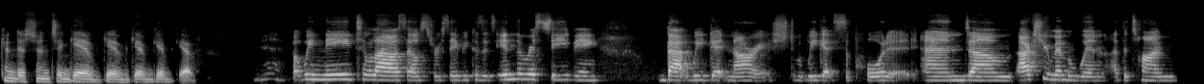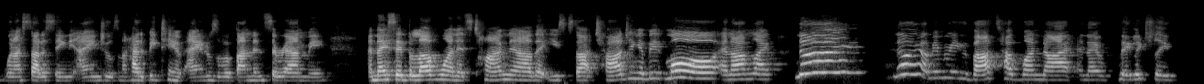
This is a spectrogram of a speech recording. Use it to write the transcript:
conditioned to give, give, give, give, give. Yeah, but we need to allow ourselves to receive because it's in the receiving that we get nourished, we get supported. And um, I actually remember when, at the time, when I started seeing the angels, and I had a big team of angels of abundance around me, and they said, Beloved one, it's time now that you start charging a bit more. And I'm like, No, no. I remember in the bathtub one night, and they, they literally,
